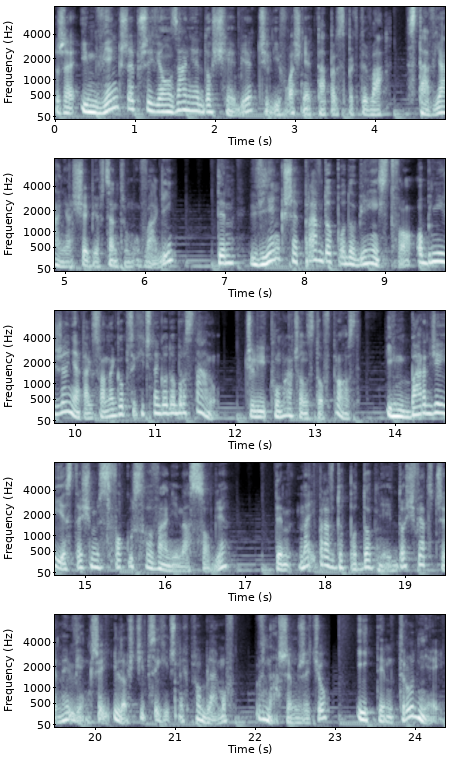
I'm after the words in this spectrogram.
że im większe przywiązanie do siebie, czyli właśnie ta perspektywa stawiania siebie w centrum uwagi, tym większe prawdopodobieństwo obniżenia tzw. Tak psychicznego dobrostanu. Czyli tłumacząc to wprost, im bardziej jesteśmy sfokusowani na sobie, tym najprawdopodobniej doświadczymy większej ilości psychicznych problemów w naszym życiu i tym trudniej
